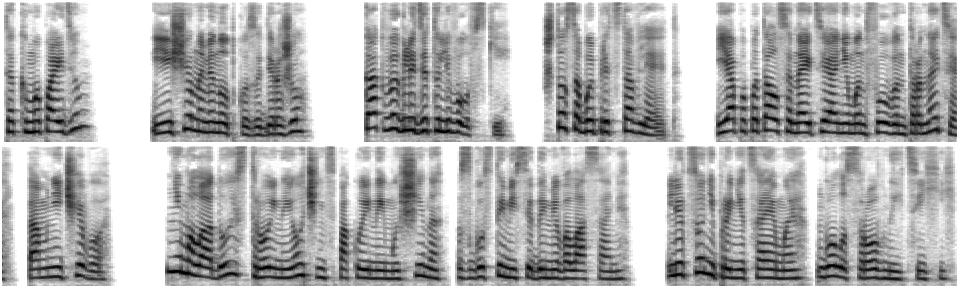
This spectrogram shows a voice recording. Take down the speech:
Так мы пойдем? Еще на минутку задержу. Как выглядит Львовский? Что собой представляет? Я попытался найти о нем инфу в интернете, там ничего. Немолодой, стройный, очень спокойный мужчина с густыми седыми волосами. Лицо непроницаемое, голос ровный, тихий.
